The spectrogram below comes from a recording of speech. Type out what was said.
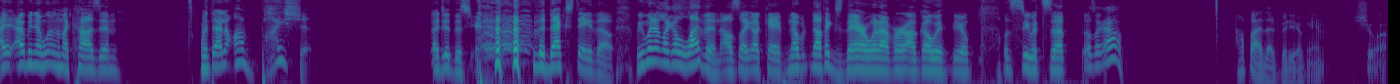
I, I mean, I went with my cousin. Went there. I don't, I don't buy shit. I did this the next day, though, we went at like 11. I was like, okay, if no, nothing's there, whatever, I'll go with you. Let's see what's up. I was like, oh, I'll buy that video game. Sure.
